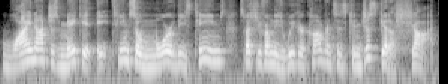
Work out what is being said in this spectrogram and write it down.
why not just make it eight teams so more of these teams, especially from these weaker conferences, can just get a shot?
